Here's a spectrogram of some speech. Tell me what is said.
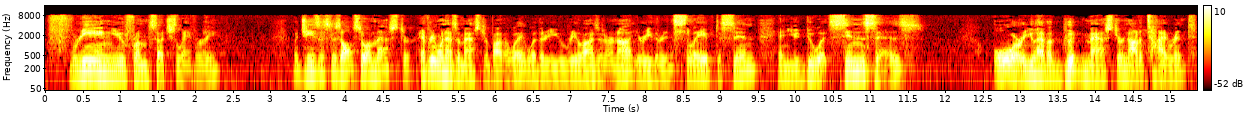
freeing you from such slavery. But Jesus is also a master. Everyone has a master, by the way, whether you realize it or not. You're either enslaved to sin and you do what sin says, or you have a good master, not a tyrant,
